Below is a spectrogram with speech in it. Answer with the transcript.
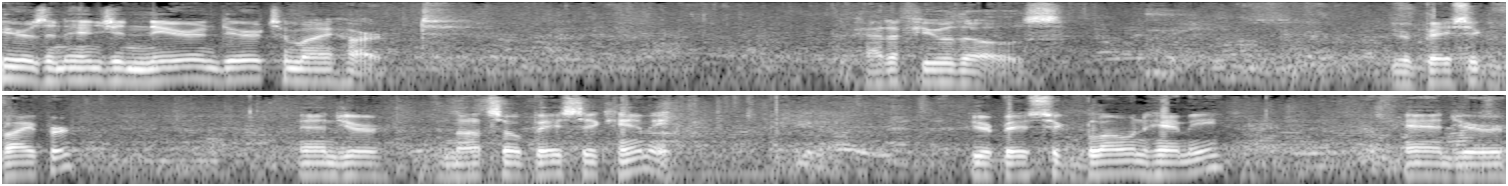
Here's an engine near and dear to my heart. Had a few of those. Your basic Viper and your not so basic Hemi. Your basic blown Hemi and your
